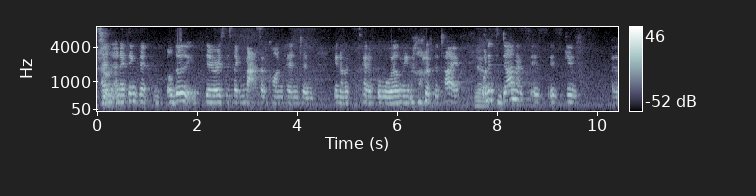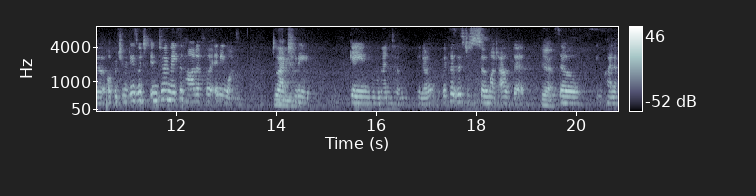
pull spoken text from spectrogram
Sure. And, and I think that although there is this like massive content and you know it's kind of overwhelming a lot of the time, Yeah. what it's done is is, is give uh, opportunities, which in turn makes it harder for anyone to Mm. actually gain momentum. You know, because there's just so much out there. Yeah. So you kind of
